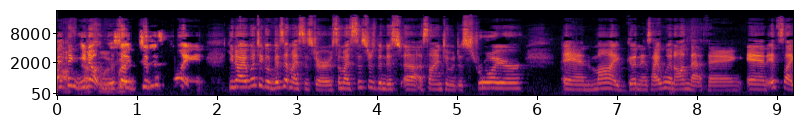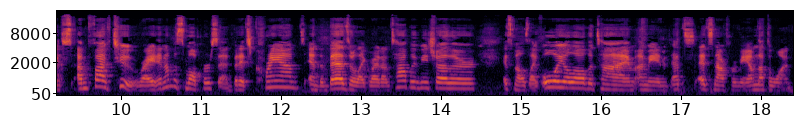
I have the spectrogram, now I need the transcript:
I think you know. So to this point, you know, I went to go visit my sister. So my sister's been dis- uh, assigned to a destroyer, and my goodness, I went on that thing, and it's like I'm five two, right? And I'm a small person, but it's cramped, and the beds are like right on top of each other. It smells like oil all the time. I mean, that's it's not for me. I'm not the one.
